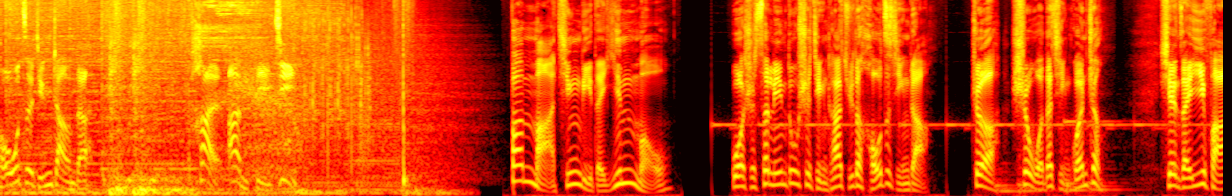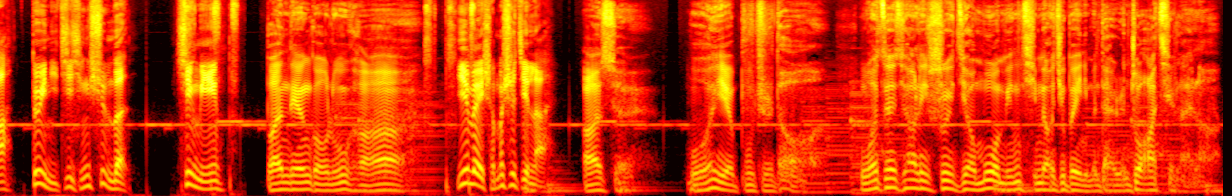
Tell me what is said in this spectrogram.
猴子警长的探案笔记：斑马经理的阴谋。我是森林都市警察局的猴子警长，这是我的警官证，现在依法对你进行讯问。姓名：斑点狗卢卡。因为什么事进来？阿 Sir，我也不知道啊。我在家里睡觉，莫名其妙就被你们带人抓起来了。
